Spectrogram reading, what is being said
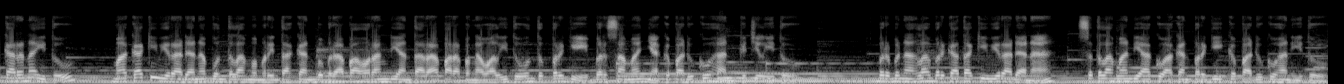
Karena itu, maka Ki Wiradana pun telah memerintahkan beberapa orang di antara para pengawal itu untuk pergi bersamanya ke padukuhan kecil itu. Berbenahlah berkata Ki Wiradana, setelah mandi aku akan pergi ke padukuhan itu.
